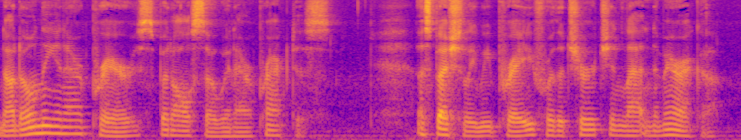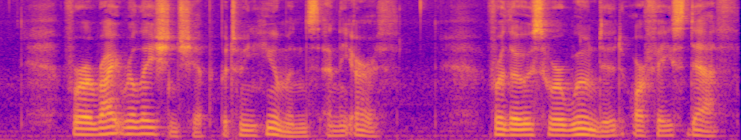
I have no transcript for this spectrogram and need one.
not only in our prayers, but also in our practice. Especially we pray for the Church in Latin America, for a right relationship between humans and the earth, for those who are wounded or face death,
